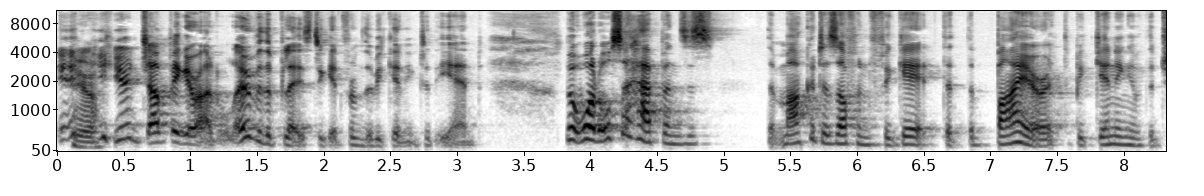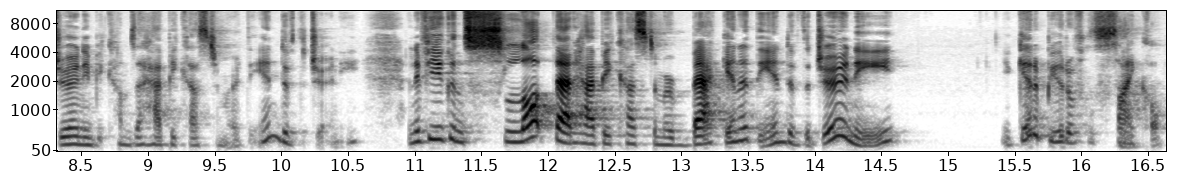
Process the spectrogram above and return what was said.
yeah. You're jumping around all over the place to get from the beginning to the end. But what also happens is that marketers often forget that the buyer at the beginning of the journey becomes a happy customer at the end of the journey. And if you can slot that happy customer back in at the end of the journey, you get a beautiful cycle.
